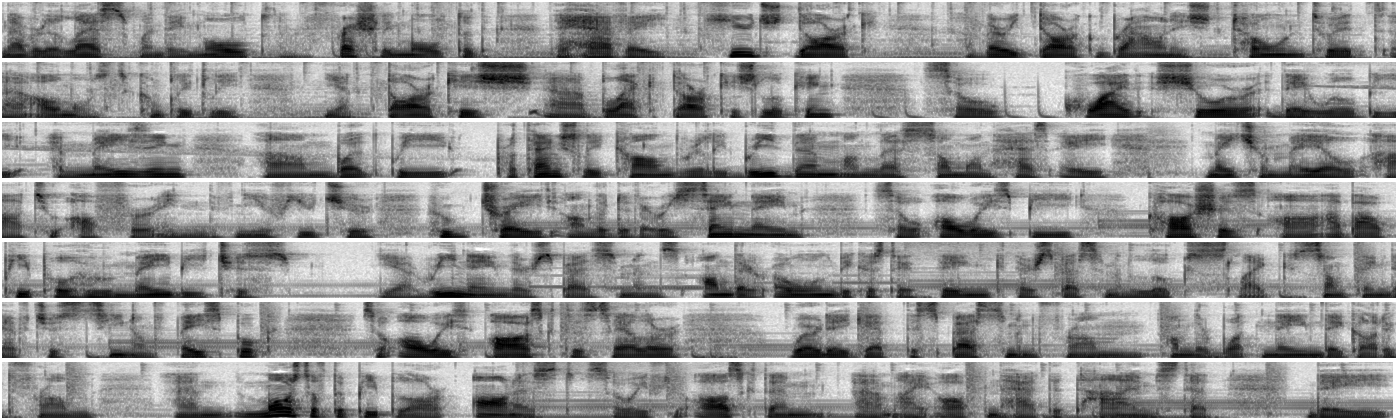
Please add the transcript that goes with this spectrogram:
Nevertheless, when they molt, freshly molted, they have a huge dark, a very dark brownish tone to it, uh, almost completely yeah, darkish, uh, black darkish looking. So quite sure they will be amazing, um, but we potentially can't really breed them unless someone has a major male uh, to offer in the near future who trade under the very same name. So always be cautious uh, about people who maybe just yeah rename their specimens on their own because they think their specimen looks like something they've just seen on Facebook. So always ask the seller where they get the specimen from, under what name they got it from. And most of the people are honest. So if you ask them, um, I often had the times that they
